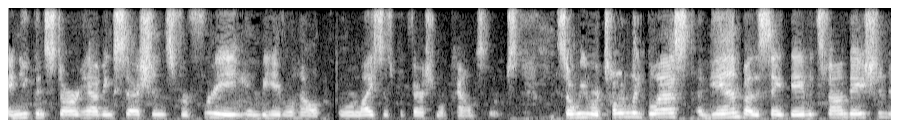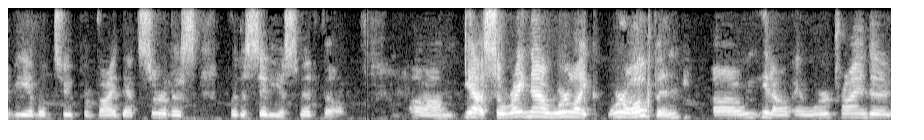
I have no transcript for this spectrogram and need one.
and you can start having sessions for free in behavioral health or licensed professional counselors. So we were totally blessed again by the St. David's Foundation to be able to provide that service for the city of Smithville. Um, yeah, so right now we're like we're open, uh, you know, and we're trying to.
